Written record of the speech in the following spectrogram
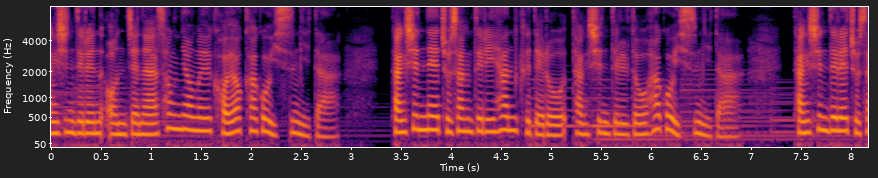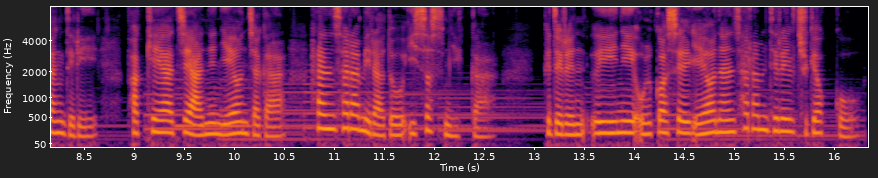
당신들은 언제나 성령을 거역하고 있습니다. 당신네 조상들이 한 그대로 당신들도 하고 있습니다. 당신들의 조상들이 박해하지 않은 예언자가 한 사람이라도 있었습니까? 그들은 의인이 올 것을 예언한 사람들을 죽였고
